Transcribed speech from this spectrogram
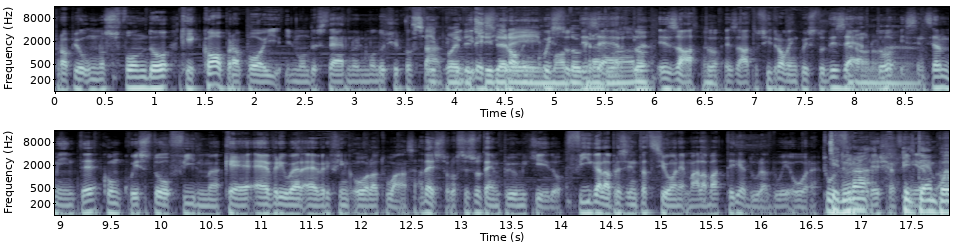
proprio uno sfondo che copra poi il mondo esterno, il mondo circostante. Sì, puoi Quindi decidere in, in questo deserto. Graduale. Esatto, eh. esatto, si trova in questo deserto è... essenzialmente con questo film che è Everywhere Everything All at Once. Adesso allo stesso tempo io mi chiedo, figa la presentazione, ma la batteria dura due ore. Tu ti dura il tempo,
